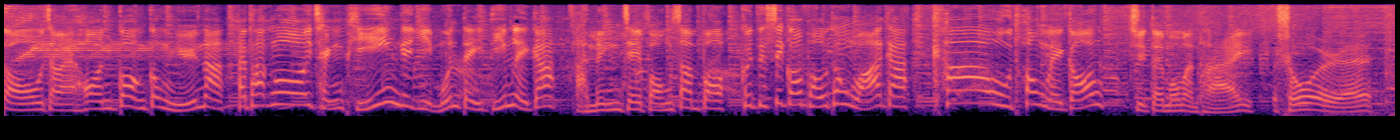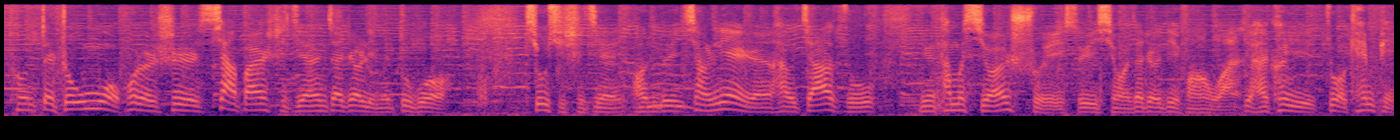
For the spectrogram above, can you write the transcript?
度就係漢江公園啦，係拍愛情片嘅熱門地點嚟㗎。阿明姐放心噃，佢哋識講普通話㗎，溝通嚟講絕對冇問題。首爾人通在周末或者是下班時間在這裡面度過休息時間，很多像戀人還有家族，因為他們喜歡水，所以喜歡在這個地方玩，也還可以做 camping。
